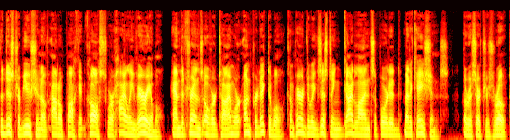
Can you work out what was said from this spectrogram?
the distribution of out of pocket costs were highly variable, and the trends over time were unpredictable compared to existing guideline supported medications, the researchers wrote.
